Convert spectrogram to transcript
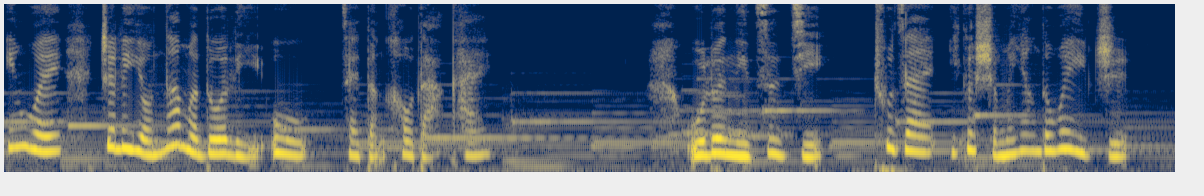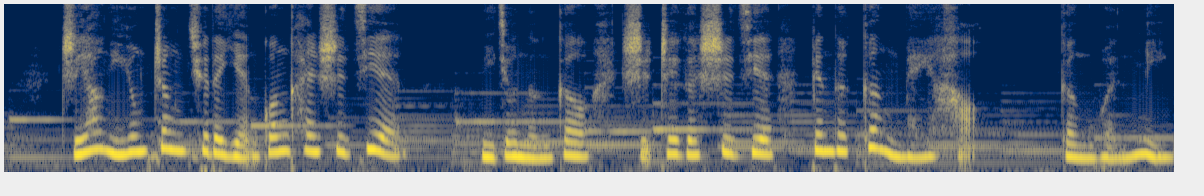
因为这里有那么多礼物在等候打开。无论你自己处在一个什么样的位置，只要你用正确的眼光看世界，你就能够使这个世界变得更美好、更文明。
